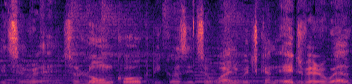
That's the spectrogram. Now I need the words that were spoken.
It's a, it's a long cork because it's a wine which can age very well.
